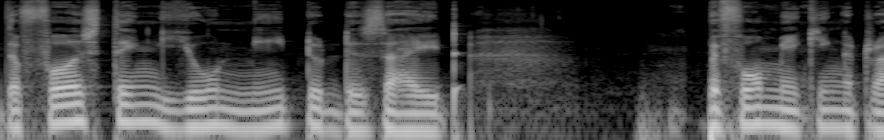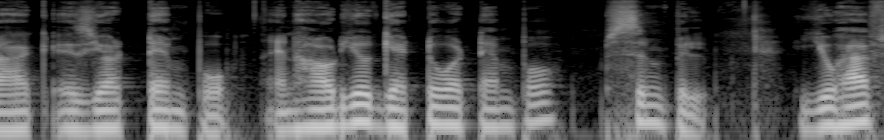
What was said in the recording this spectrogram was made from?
the first thing you need to decide before making a track is your tempo. And how do you get to a tempo? Simple. You have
